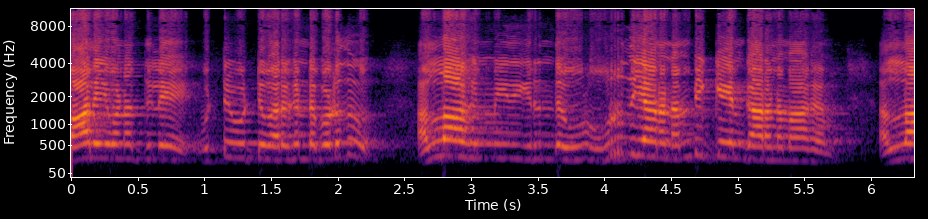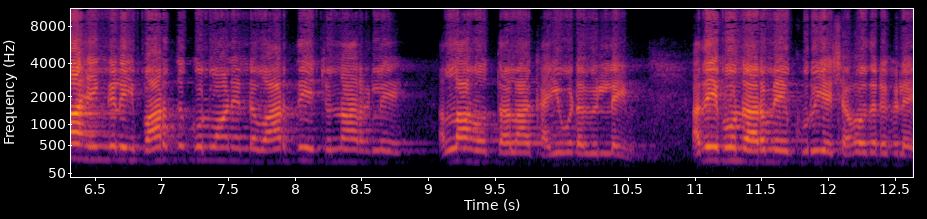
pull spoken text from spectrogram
பாலைவனத்திலே விட்டு விட்டு வருகின்ற பொழுது அல்லாஹின் மீது இருந்த உறுதியான நம்பிக்கையின் காரணமாக அல்லாஹ் எங்களை பார்த்துக் கொள்வான் என்ற வார்த்தையை சொன்னார்களே அல்லாஹு தாலா கைவிடவில்லை. அதே போன்று அருமைக்குரிய சகோதரர்களே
